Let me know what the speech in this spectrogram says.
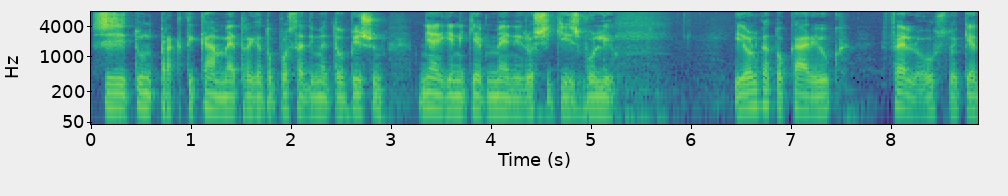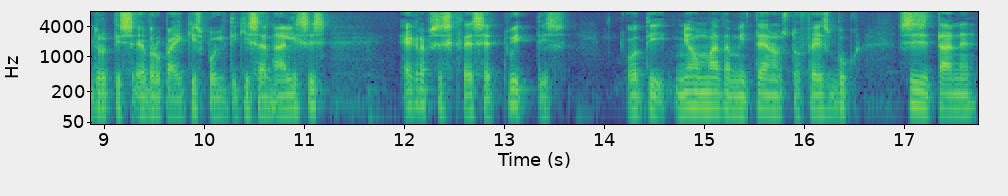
συζητούν πρακτικά μέτρα για το πώς θα αντιμετωπίσουν μια γενικευμένη ρωσική εισβολή. Η Όλγα Τοκάριουκ, fellow στο κέντρο της Ευρωπαϊκής Πολιτικής Ανάλυσης, έγραψες χθες σε tweet της ότι μια ομάδα μητέρων στο facebook συζητάνε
